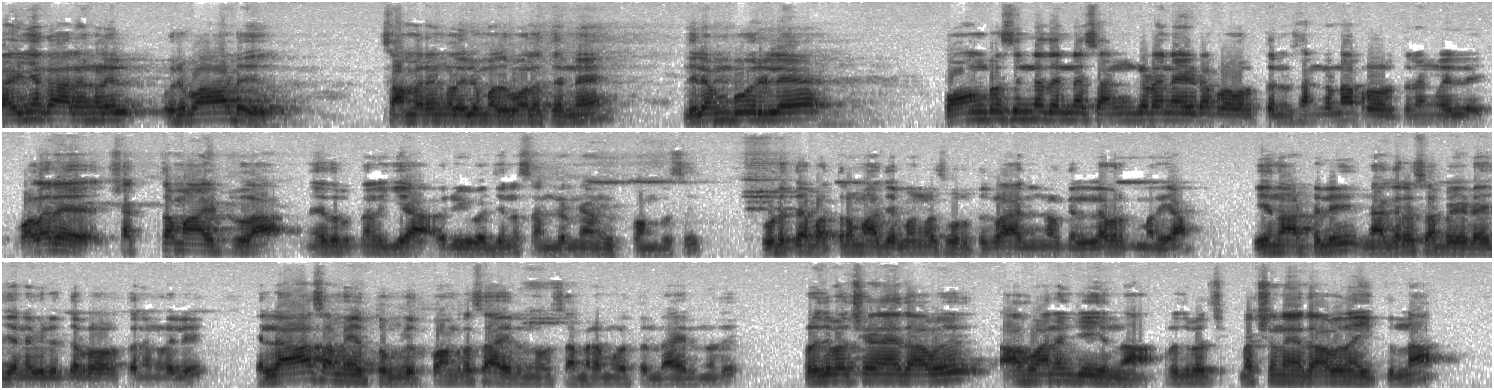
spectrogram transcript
കഴിഞ്ഞ കാലങ്ങളിൽ ഒരുപാട് സമരങ്ങളിലും അതുപോലെ തന്നെ നിലമ്പൂരിലെ കോൺഗ്രസിന്റെ തന്നെ സംഘടനയുടെ പ്രവർത്തനം സംഘടനാ പ്രവർത്തനങ്ങളിൽ വളരെ ശക്തമായിട്ടുള്ള നേതൃത്വം നൽകിയ ഒരു യുവജന സംഘടനയാണ് യൂത്ത് കോൺഗ്രസ്. ഇവിടുത്തെ പത്രമാധ്യമങ്ങൾ സുഹൃത്തുക്കളായ നിങ്ങൾക്ക് എല്ലാവർക്കും അറിയാം. ഈ നാട്ടിൽ നഗരസഭയുടെ ജനവിരുദ്ധ പ്രവർത്തനങ്ങളിൽ എല്ലാ സമയത്തും യൂത്ത് കോൺഗ്രസ് ആയിരുന്നു സമരമുഖത്ത് ഉണ്ടായിരുന്നത്. പ്രതിപക്ഷ നേതാവ് ആഹ്വാനം ചെയ്യുന്ന പ്രതിപക്ഷ നേതാവ് നയിക്കുന്ന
